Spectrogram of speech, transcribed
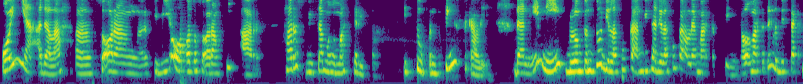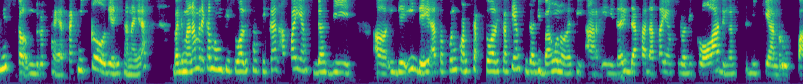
poinnya adalah uh, seorang CBO atau seorang PR harus bisa mengemas cerita. Itu penting sekali. Dan ini belum tentu dilakukan, bisa dilakukan oleh marketing. Kalau marketing lebih teknis kalau menurut saya, technical dia di sana ya. Bagaimana mereka memvisualisasikan apa yang sudah di uh, ide-ide ataupun konseptualisasi yang sudah dibangun oleh PR ini dari data-data yang sudah dikelola dengan sedemikian rupa.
